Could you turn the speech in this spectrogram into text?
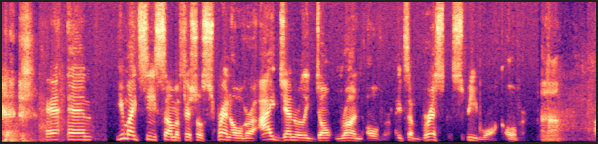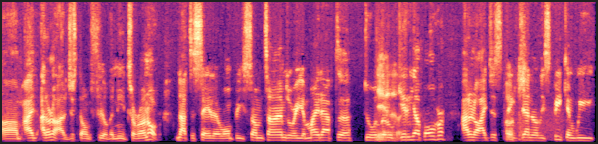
and, and you might see some officials sprint over. I generally don't run over. It's a brisk speed walk over. uh-huh. Um, I, I don't know. I just don't feel the need to run over. Not to say there won't be some times where you might have to do a Yeah. little giddy up over. I don't know. I just think generally speaking, we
